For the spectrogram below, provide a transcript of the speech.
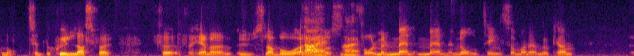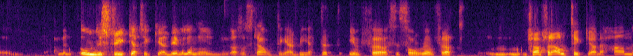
på något sätt beskyllas för, för, för hela den usla vår, Nej, alltså, nej. formen. Men, men någonting som man ändå kan eh, men understryka tycker jag, det är väl ändå alltså, scoutingarbetet inför säsongen. För att mm, framförallt tycker jag när han,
